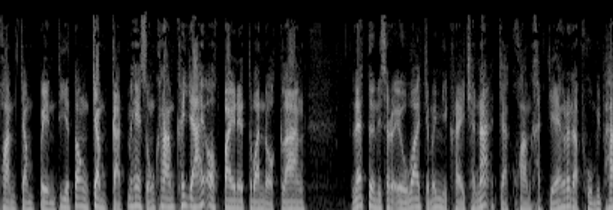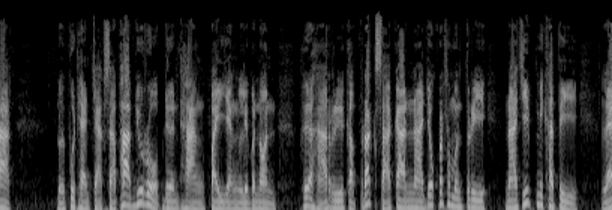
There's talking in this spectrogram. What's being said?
ความจำเป็นที่จะต้องจำกัดไม่ให้สงครามขยายออกไปในตะวันออกกลาง และเตือนอิสราเอลว่าจะไม่มีใครชนะจากความขัดแย้งระดับภูมิภาค โดยผู้แทนจากสหภาพยุโรปเดินทางไปยังเลบานอน เพื่อหารือกับรักษาการนายกรัฐมนตรี นาจิบมิคาตี และ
